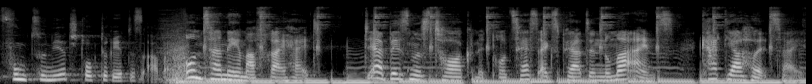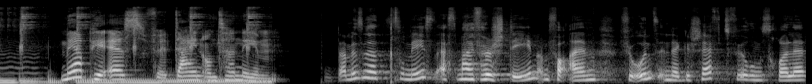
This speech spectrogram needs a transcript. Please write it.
funktioniert strukturiertes Arbeiten? Unternehmerfreiheit. Der Business Talk mit Prozessexpertin Nummer 1, Katja Holzei. Mehr PS für dein Unternehmen. Da müssen wir zunächst erstmal verstehen und vor allem für uns in der Geschäftsführungsrolle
